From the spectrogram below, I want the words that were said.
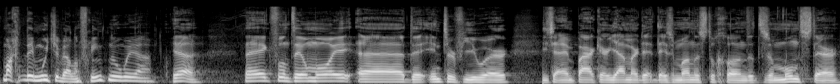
Mag, die moet je wel een vriend noemen, ja. Ja, Nee, ik vond het heel mooi. Uh, de interviewer, die zei een paar keer... ja, maar de, deze man is toch gewoon, dat is een monster.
